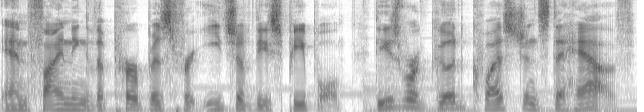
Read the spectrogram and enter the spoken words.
and finding the purpose for each of these people. These were good questions to have.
